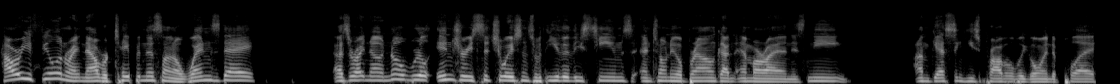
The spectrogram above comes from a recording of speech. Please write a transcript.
How are you feeling right now? We're taping this on a Wednesday. As of right now, no real injury situations with either of these teams. Antonio Brown got an MRI on his knee. I'm guessing he's probably going to play.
